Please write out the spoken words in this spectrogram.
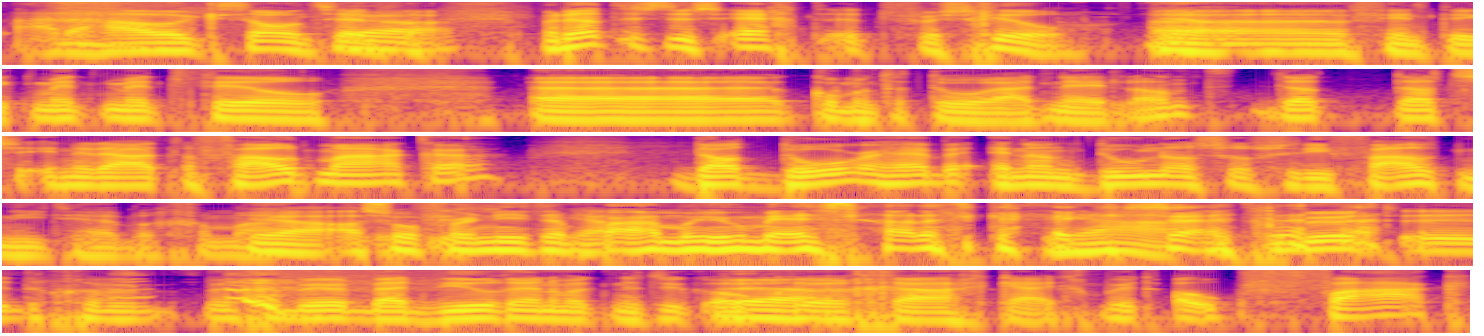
Ah, daar hou ik zo ontzettend Ja. van. Maar dat is dus echt het verschil, Ja. eh, vind ik, met, met veel eh, commentatoren uit Nederland. Dat, dat ze inderdaad een fout maken, dat doorhebben en dan doen alsof ze die fout niet hebben gemaakt. ja, alsof er niet een ja. paar miljoen mensen aan het kijken Ja, zijn. het gebeurt, eh, gebeurt bij het wielrennen, wat ik natuurlijk ook graag kijk. gebeurt ook vaak.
